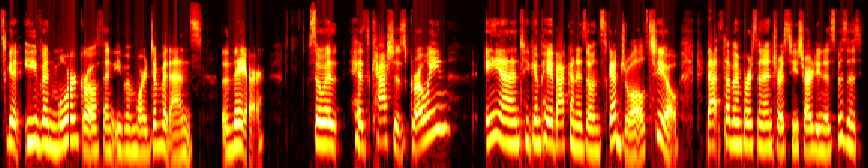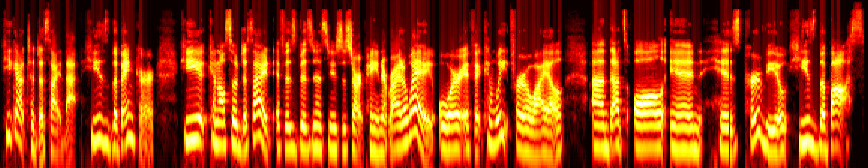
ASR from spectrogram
to get even more growth and even more dividends there. So it, his cash is growing, and he can pay it back on his own schedule too. That 7% interest he's charging his business, he got to decide that. He's the banker. He can also decide if his business needs to start paying it right away or if it can wait for a while. Um, that's all in his purview. He's the boss.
